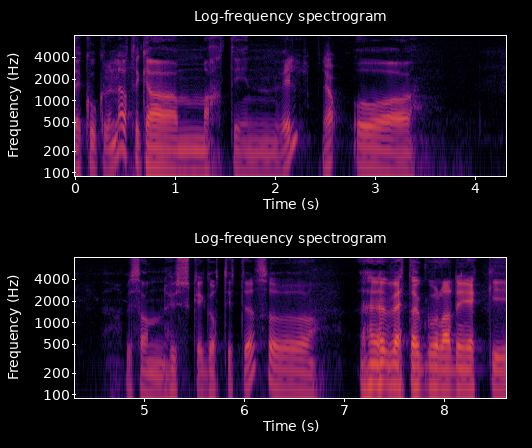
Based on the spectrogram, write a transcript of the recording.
det koker vel ned til hva Martin vil. Ja. Og hvis han husker godt etter, så vet han hvordan det gikk i,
